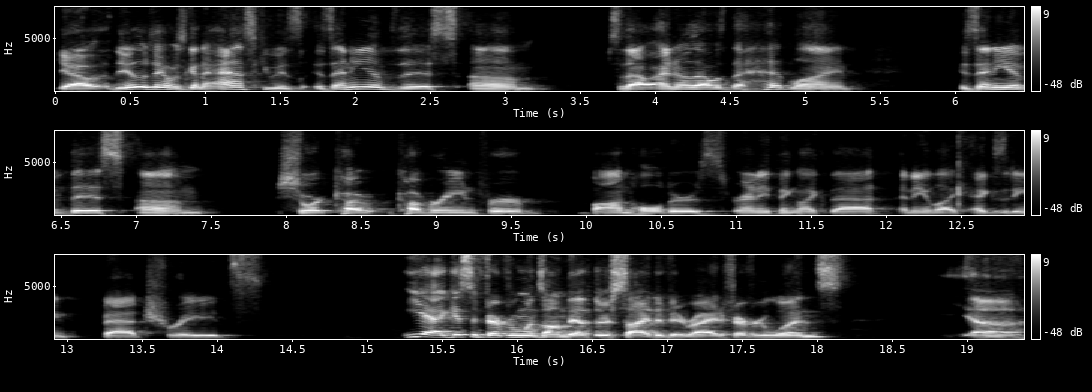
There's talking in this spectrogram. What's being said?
Yeah, the other thing I was going to ask you is is any of this um so that I know that was the headline is any of this um short co- covering for bondholders or anything like that? Any like exiting bad trades? Yeah, I guess if everyone's on the other side of it, right? If everyone's uh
